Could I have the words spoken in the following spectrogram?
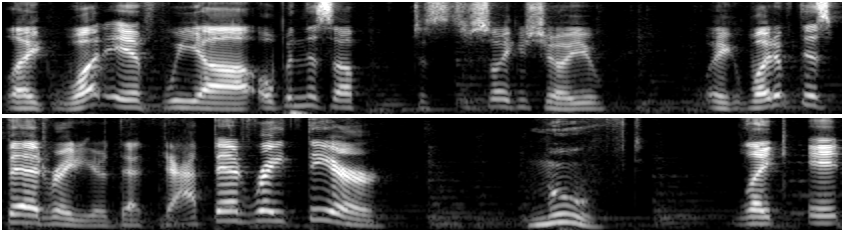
Like, what if we uh, open this up, just, just so I can show you. Like, what if this bed right here, that, that bed right there, moved? Like, it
